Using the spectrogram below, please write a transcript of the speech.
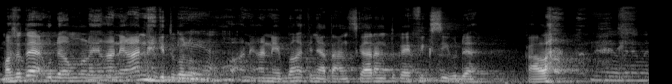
Maksudnya udah mulai yang aneh-aneh gitu kalau iya. oh, aneh-aneh banget kenyataan sekarang tuh kayak fiksi udah kalah. Iya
